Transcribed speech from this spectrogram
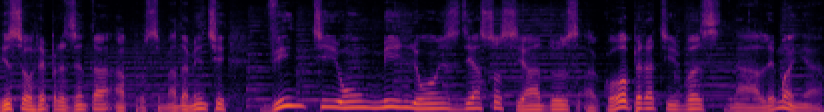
Isso representa aproximadamente 21 milhões de associados a cooperativas na Alemanha.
